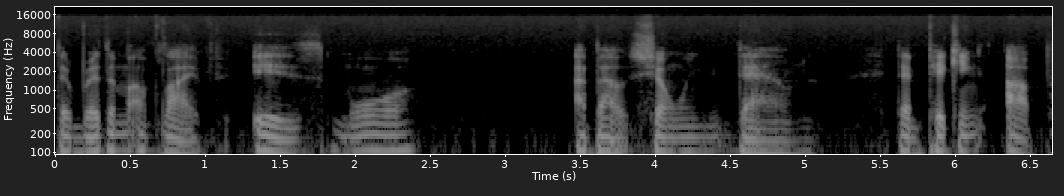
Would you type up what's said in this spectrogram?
the rhythm of life is more about showing down than picking up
